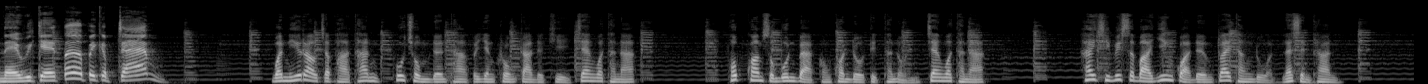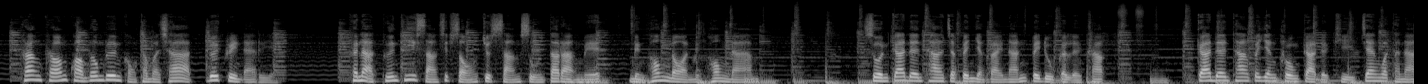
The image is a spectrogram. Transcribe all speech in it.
เนวิเกเตอร์ไปกับแจม วันนี้เราจะพาท่านผู้ชมเดินทางไปยังโครงการเดอะคีแจ้งวัฒนะ พบความสมบูรณ์แบบของคอนโดติดถนนแจ้งวัฒนะ ให้ชีวิตสบายยิ่งกว่าเดิมใกล้ทางด่วนและเซ็นทรัลพรั่งพร้อมความร่มรื่นของธรรมชาติด้วยกรีนแอเรีย ขนาดพื้นที่ 32.30 ตารางเมตร 1 ห้องนอน 1 ห้องน้ำ ส่วนการเดินทางจะเป็นอย่างไรนั้นไปดูกันเลยครับ การเดินทางไปยังโครงการเดอะคีแจ้งวัฒนะ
